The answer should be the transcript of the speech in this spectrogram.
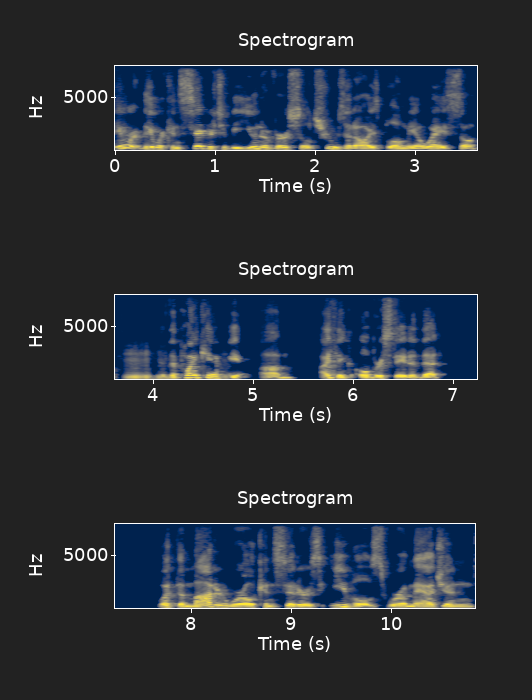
They were they were considered to be universal truths that always blow me away. So hmm the point can't be, um, I think, overstated that what the modern world considers evils were imagined,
